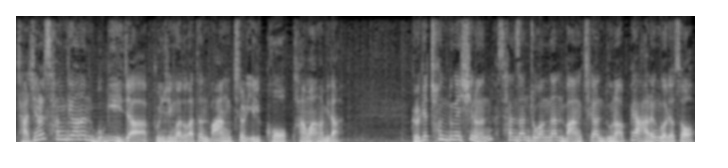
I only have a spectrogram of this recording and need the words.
자신을 상징하는 무기이자 분신과도 같은 망치를 잃고 방황합니다. 그렇게 천둥의 신은 산산조각난 망치가 눈앞에 아른거려서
